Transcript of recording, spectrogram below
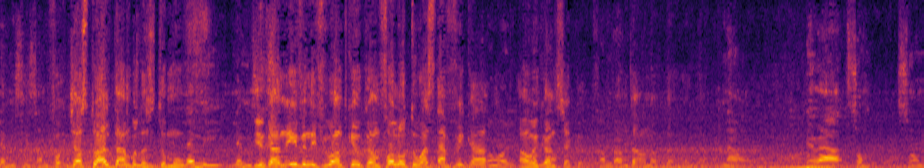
let me say something. for, just to help the ambulance to move. Let me let me. You say can something. even if you want, you can follow to West Africa, Don't worry, and we calm can down, check it. calm I'm down. down, I'm down, I'm down. Now, there are some some,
